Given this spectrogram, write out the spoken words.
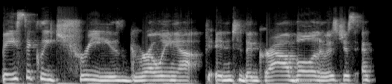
basically trees growing up into the gravel, and it was just a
